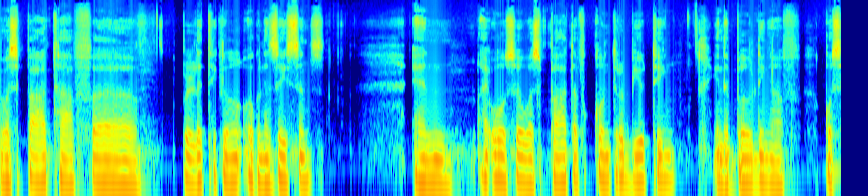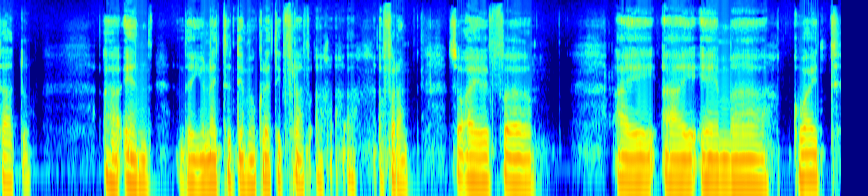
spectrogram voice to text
I was part of uh, political organizations, and I also was part of contributing in the building of COSATU uh, and the United Democratic uh, uh, Front. So I have, uh, I I am quite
